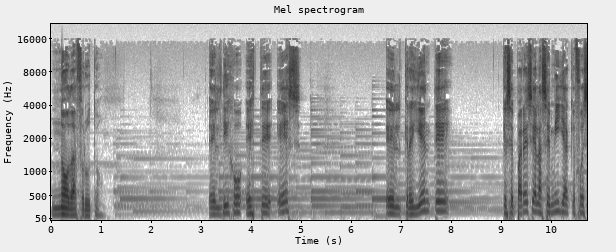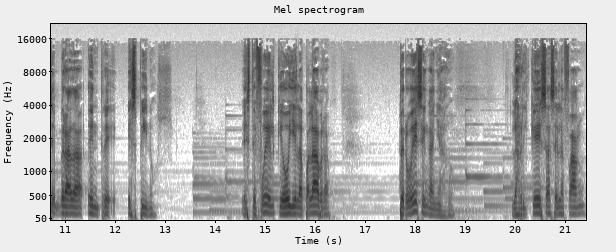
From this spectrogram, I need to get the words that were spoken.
no da fruto. Él dijo, este es el creyente que se parece a la semilla que fue sembrada entre espinos. Este fue el que oye la palabra, pero es engañado. Las riquezas, el afán,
